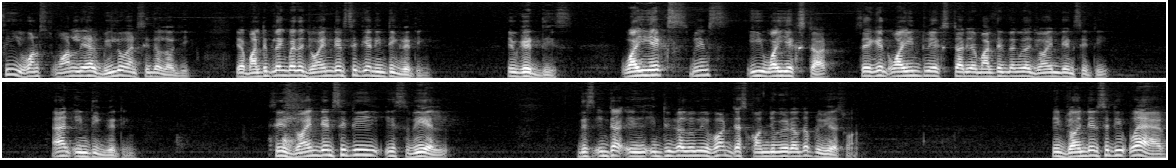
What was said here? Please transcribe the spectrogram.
see once one layer below and see the logic. You are multiplying by the joint density and integrating, you get this. y x means E y x star, say again y into x star you are multiplying by the joint density and integrating. Since joint density is real, this integral will be what just conjugate of the previous one. If joint density were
